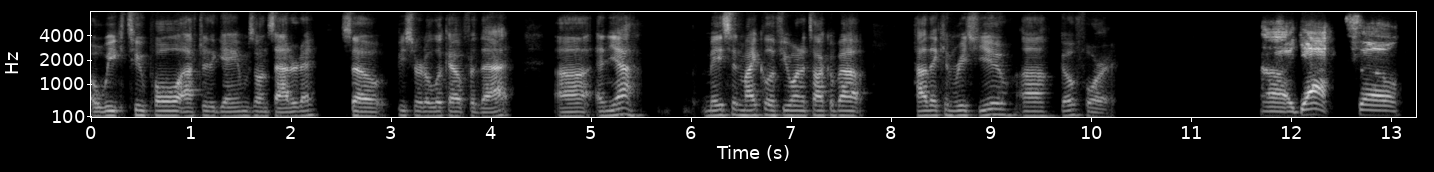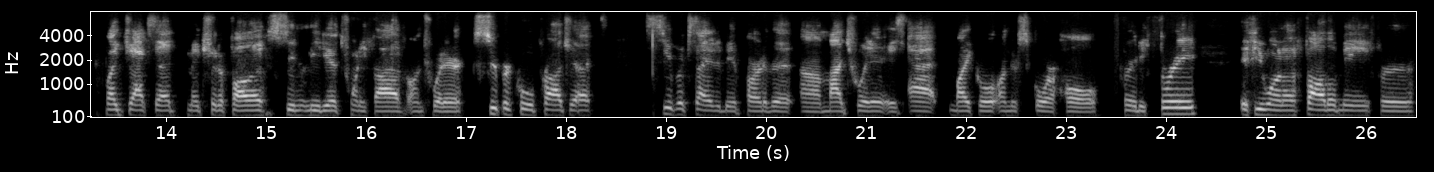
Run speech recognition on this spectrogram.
a week two poll after the games on Saturday. So be sure to look out for that. Uh, and yeah, Mason, Michael, if you want to talk about how they can reach you, uh, go for it. Uh, yeah. So, like Jack said, make sure to follow Student Media 25 on Twitter. Super cool project. Super excited to be a part of it. Um, my Twitter is at Michael underscore Hall 33. If you want to follow me for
